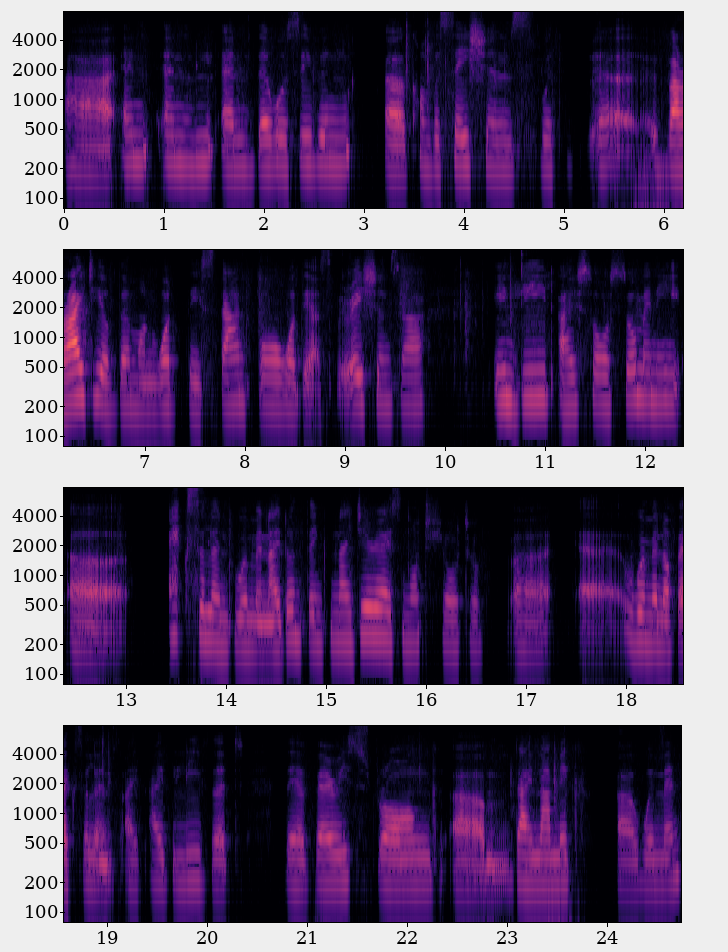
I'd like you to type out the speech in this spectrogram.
uh, and and and there was even uh, conversations with uh, a variety of them on what they stand for, what their aspirations are. Indeed, I saw so many uh, excellent women. I don't think Nigeria is not short of uh, uh, women of excellence. I, I believe that they're very strong, um, dynamic women,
